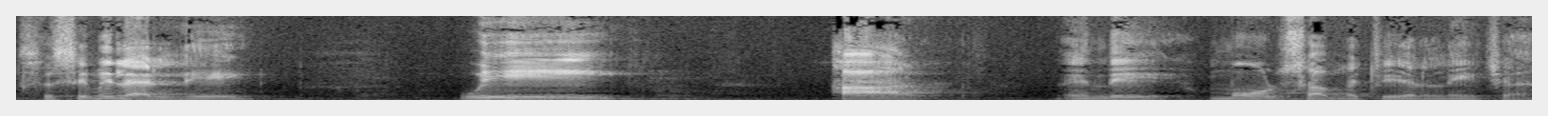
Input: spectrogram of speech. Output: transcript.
so similarly, we are in the modes of material nature.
